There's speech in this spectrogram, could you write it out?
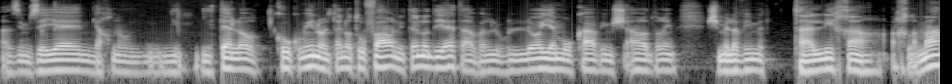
אז אם זה יהיה, אנחנו ניתן לו קורקומין, או ניתן לו תרופה, או ניתן לו דיאטה, אבל הוא לא יהיה מורכב עם שאר הדברים שמלווים את תהליך ההחלמה.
